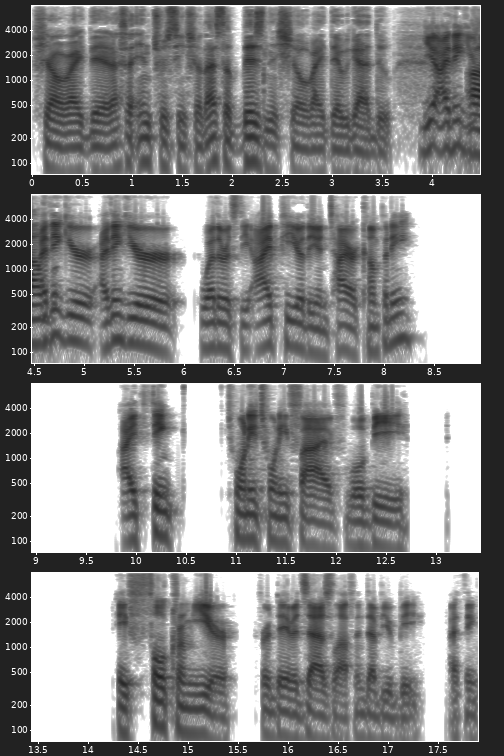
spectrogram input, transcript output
show right there. That's an interesting show. That's a business show right there we got to do. Yeah, I think you're, I Um, think you're I think you're whether it's the IP or the entire company. I think 2025 will be a fulcrum year for David Zaslav and WB. I think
